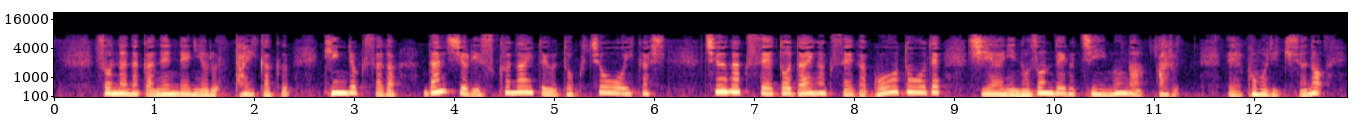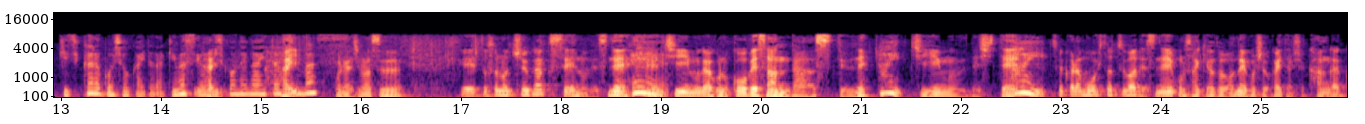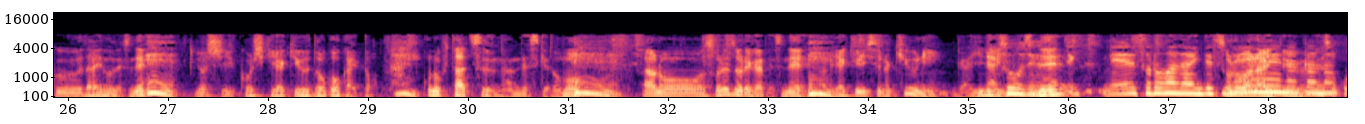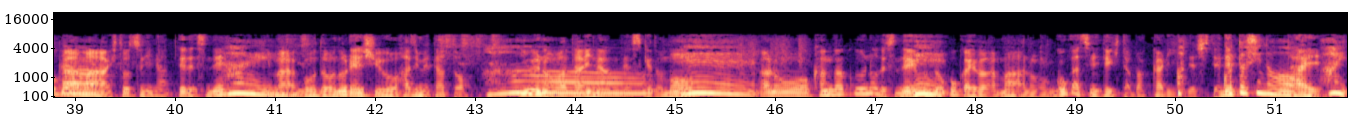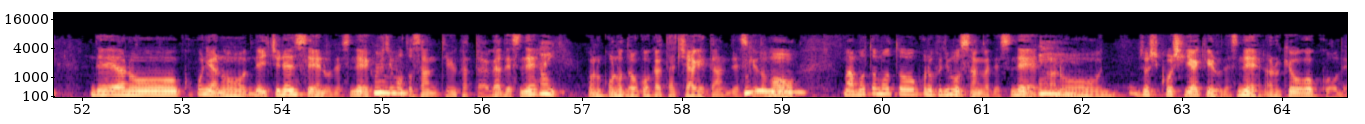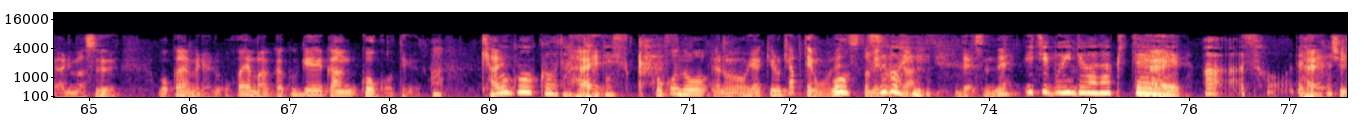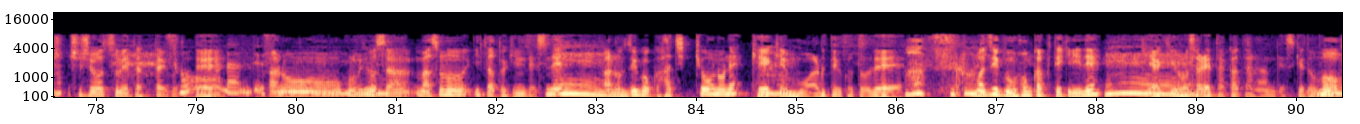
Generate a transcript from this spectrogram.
そんな中年齢による体格筋力差が男子より少ないという特徴を生かし中学生と大学生が合同で試合に臨んでいるチームがある。えー、小森記者の記事からご紹介いただきます。よろしくお願いいたします。はいはい、お願いします。えーと、その中学生のですね、えー、チームがこの神戸サンダースというね、はい、チームでして、はい、それからもう一つはですね、この先ほどね、ご紹介いただいた関学大のですね、えー、女子公式野球同好会と、はい、この2つなんですけども、えー、あのそれぞれがですね、あの野球に必要な9人がいないんですね。そうですね。ね揃わないんですね。揃わないという、ね、なかなか。そこがまあ一つになってですね、今合同の練習を始めたというような話題なんですけども、あの関学のですね、えー、同好会は、まあ、あの5月にできたばっかりでしてね。今年の。はい。はいであのここにあの、ね、1年生のですね藤本さんという方がですね、うんはい、このこの同好会を立ち上げたんですけども、もともとこの藤本さんがですね、えー、あの女子硬式野球のですねあの強豪校であります岡山にある岡山学芸館高校という。強豪校だったんですか、はい、ここのあの野球のキャプテンをね務めてたんですね。一部員ではなくて、はい、あそうですか、はい、首相を務めたということで。そうなんです、ね、あのこの藤本さん、まあ、そのいた時にですね、えー、あの全国8強のね経験もあるということで、はい、あすごい、まあ、随分本格的にね、えー、野球をされた方なんですけども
